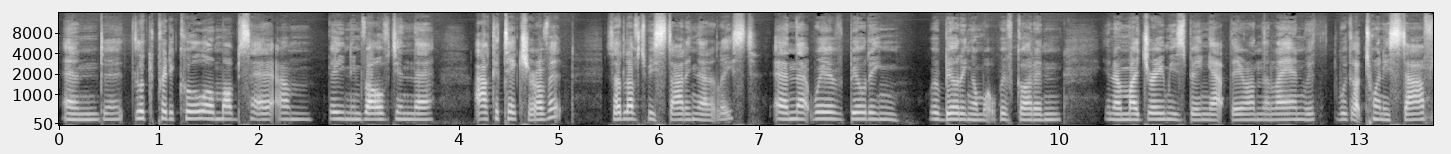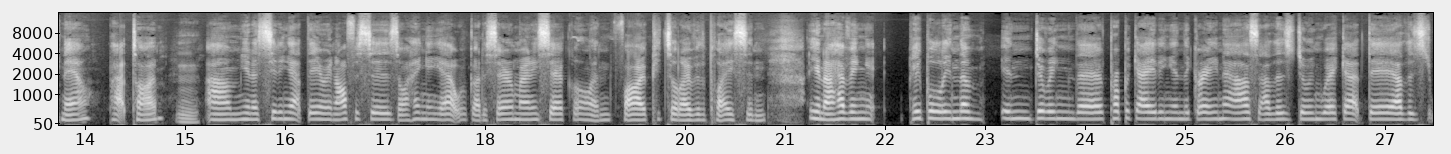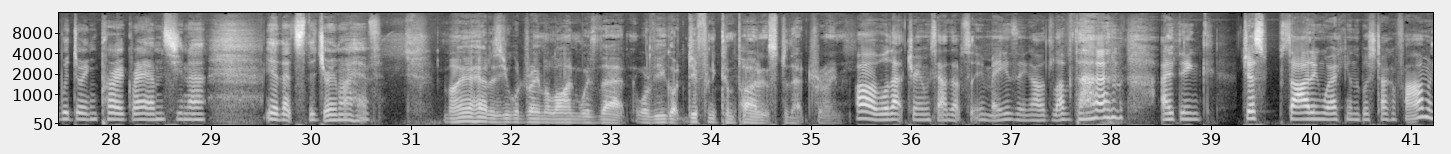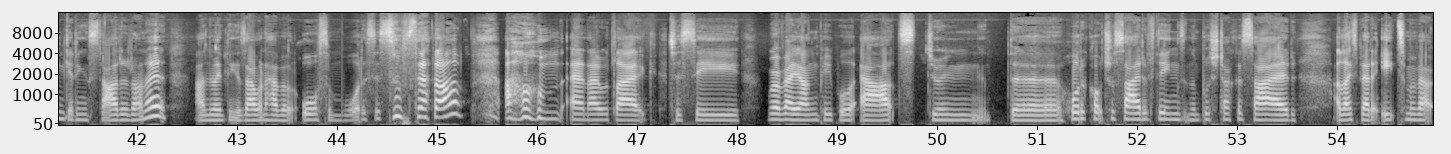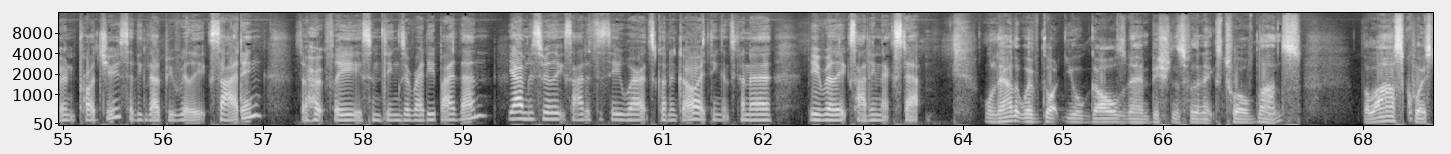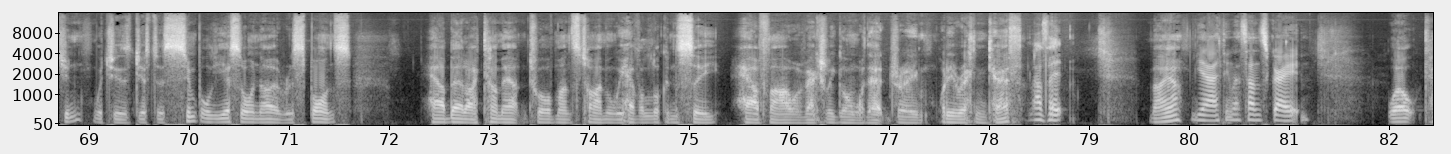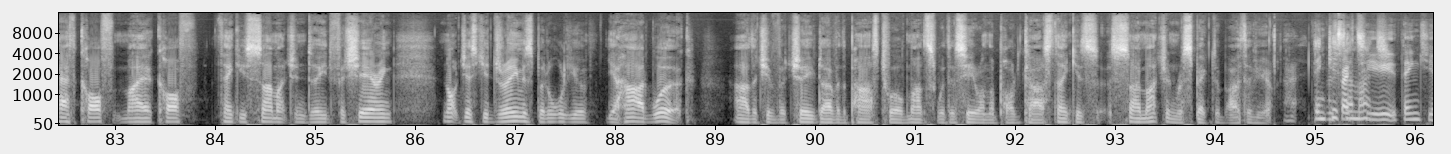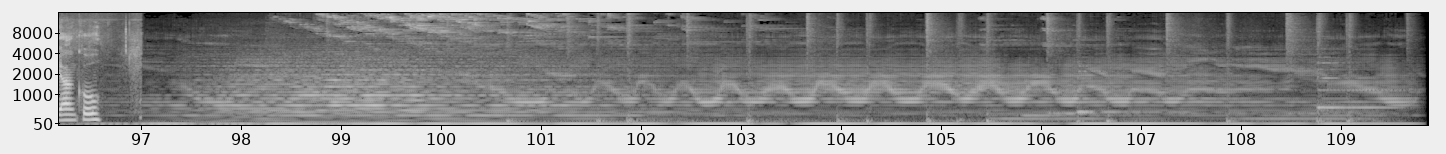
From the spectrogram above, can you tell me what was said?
and uh, it looked pretty cool. All mobs had um, been involved in the architecture of it, so I'd love to be starting that at least, and that we're building we're building on what we've got. And you know, my dream is being out there on the land with we've got twenty staff now part time. Mm. Um, you know, sitting out there in offices or hanging out. We've got a ceremony circle and fire pits all over the place, and you know, having people in the in doing the propagating in the greenhouse, others doing work out there, others were doing programs, you know. Yeah, that's the dream I have. Maya, how does your dream align with that? Or have you got different components to that dream? Oh, well, that dream sounds absolutely amazing. I would love that. I think just starting working on the Bush Tucker farm and getting started on it. And the main thing is I want to have an awesome water system set up. Um, and I would like to see more of our young people out doing the horticulture side of things and the bush tucker side. I'd like to be able to eat some of our own produce. I think that'd be really exciting. So hopefully some things are ready by then. Yeah, I'm just really excited to see where it's going to go. I think it's going to be a really exciting next step. Well, now that we've got your goals and ambitions for the next 12 months, the last question, which is just a simple yes or no response, how about I come out in 12 months' time and we have a look and see how far we've actually gone with that dream? What do you reckon, Kath? Love it. Maya? Yeah, I think that sounds great. Well, Kath Coff, Maya Coff, thank you so much indeed for sharing not just your dreams, but all your, your hard work uh, that you've achieved over the past 12 months with us here on the podcast. Thank you so much and respect to both of you. All right. Thank Respect you so much. to you. Thank you, Uncle.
